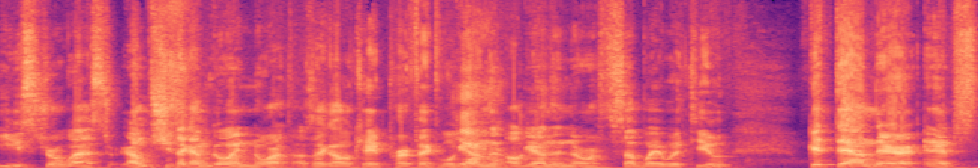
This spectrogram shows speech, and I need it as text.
East or west? Um, she's like, I'm going north. I was like, okay, perfect. We'll get on the. I'll get on the north subway with you. Get down there, and it's.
